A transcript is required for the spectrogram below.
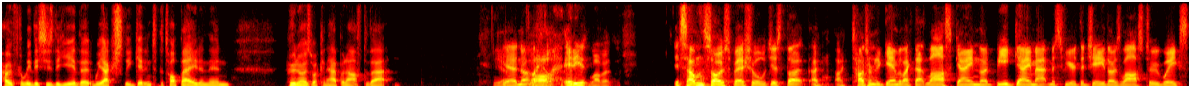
hopefully this is the year that we actually get into the top eight, and then who knows what can happen after that. Yeah, yeah no, like, oh, it is. Love it. It's something so special. Just that I, I touch on it again, but like that last game, that big game atmosphere at the G, those last two weeks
